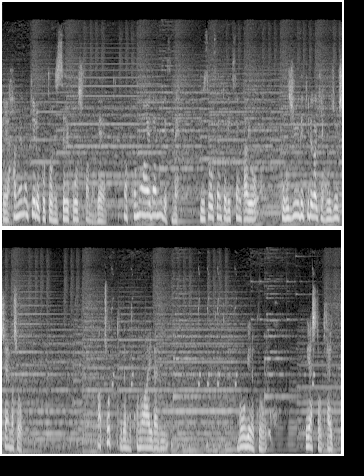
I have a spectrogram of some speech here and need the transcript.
えー、跳ねのけることに成功したので、まあ、この間にですね、輸送船と陸戦隊を補充できるだけ補充しちゃいましょう。まあ、ちょっとでもこの間に防御力を増やしておきたい。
